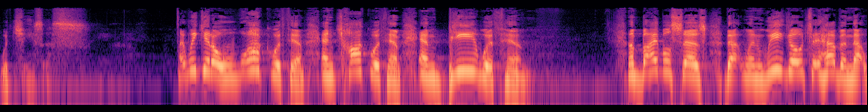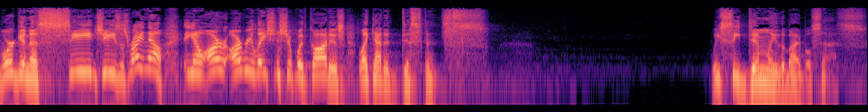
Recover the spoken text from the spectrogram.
with Jesus. That we get to walk with Him and talk with Him and be with Him. The Bible says that when we go to heaven, that we're going to see Jesus. Right now, you know, our, our relationship with God is like at a distance. We see dimly, the Bible says.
